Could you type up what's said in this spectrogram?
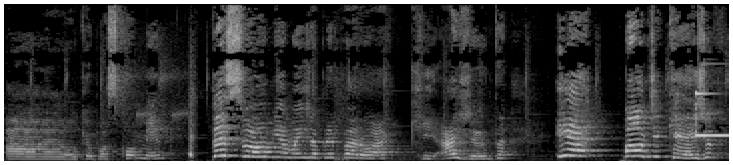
a- o que eu posso comer. Pessoal, minha mãe já preparou aqui a janta e é pão de queijo.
